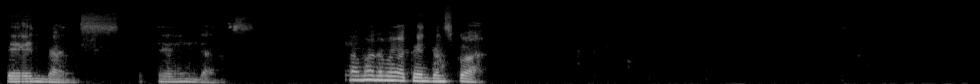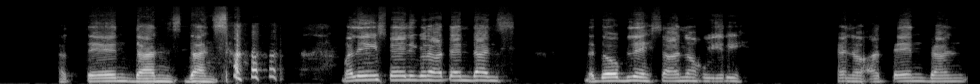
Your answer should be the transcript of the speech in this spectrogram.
Attendance. Attendance. Tama naman yung attendance ko ah. Attendance, dance. Mali yung spelling ko ng attendance. Na doble sa ano, query. Ano, attendance,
